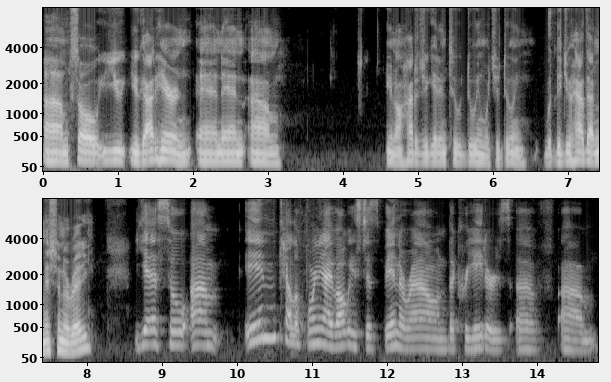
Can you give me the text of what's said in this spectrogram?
um, so you you got here and and then um, you know, how did you get into doing what you're doing? Did you have that mission already? Yes. So um, in California, I've always just been around the creators of um,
